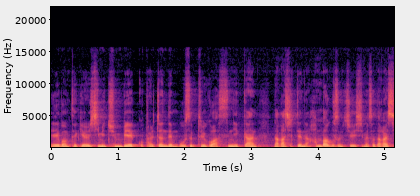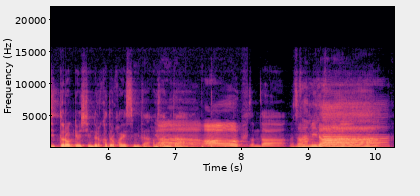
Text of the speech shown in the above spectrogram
앨범 되게 열심히 준비했고 발전된 모습 들고 왔으니까 나가실 때는 한박 웃음 지으시면서 나갈 수 있도록 열심히 노력하도록 하겠습니다. 감사합니다. 야, 아우, 감사합니다. 감사합니다.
